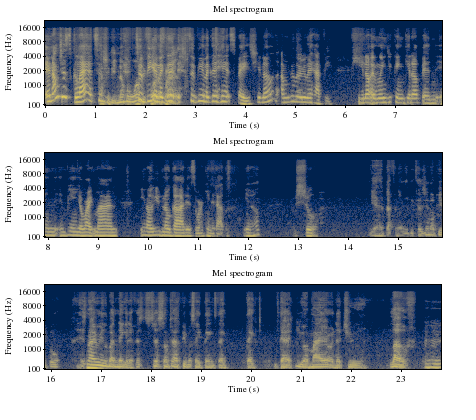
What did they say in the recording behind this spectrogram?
And I'm just glad I to should be number one to be in a good friends. to be in a good headspace. You know, I'm really really happy you know and when you can get up and, and and be in your right mind you know you know god is working it out you know for sure Yeah, definitely. Because you know, people it's not really about negative. It's just sometimes people say things that that that you admire or that you love hmm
